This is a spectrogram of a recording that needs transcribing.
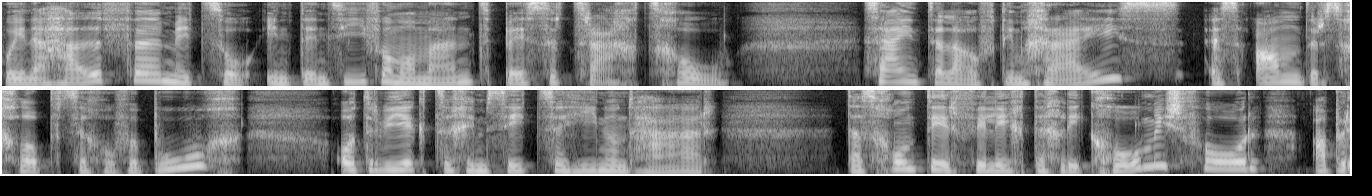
die ihnen helfen, mit so intensiven Momenten besser zurechtzukommen. Das eine läuft im Kreis, ein anderes klopft sich auf den Bauch oder wiegt sich im Sitzen hin und her. Das kommt dir vielleicht ein bisschen komisch vor, aber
